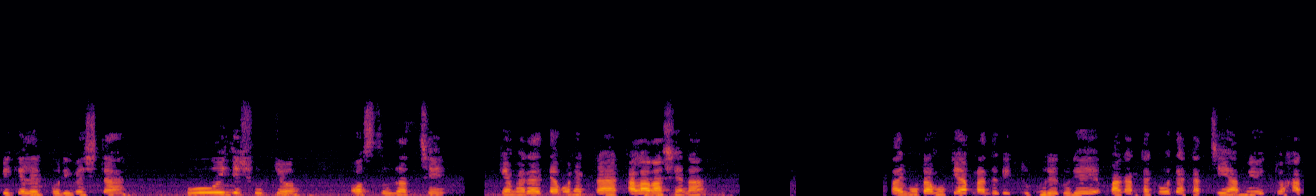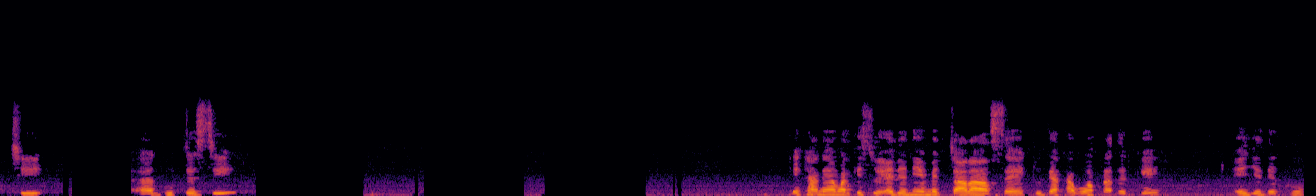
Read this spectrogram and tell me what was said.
বিকেলের পরিবেশটা। ওই যে সূর্য অস্ত যাচ্ছে, ক্যামেরায় তেমন একটা কালার আসে না। তাই মোটামুটি আপনাদেরকে একটু ঘুরে ঘুরে বাগানটাকেও দেখাচ্ছি, আমিও একটু হাঁটছি ঘুরতেছি। এখানে আমার কিছু এডেনিয়ামের চারা আছে, একটু দেখাবো আপনাদেরকে। এই যে দেখুন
